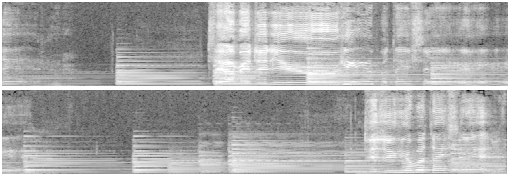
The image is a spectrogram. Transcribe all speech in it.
said. Tell me, did you hear what they said? Did you hear what they said?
